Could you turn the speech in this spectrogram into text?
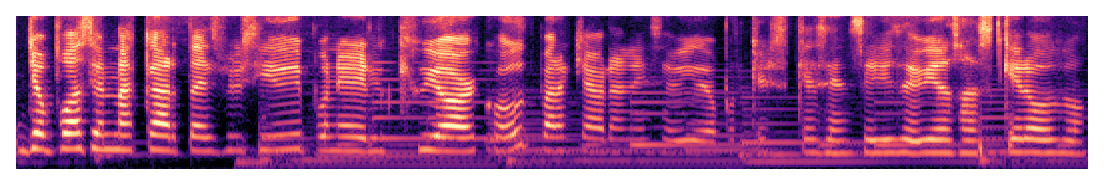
yo puedo hacer una carta de suicidio y poner el QR code para que abran ese video, porque es que es en serio, ese video es asqueroso.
